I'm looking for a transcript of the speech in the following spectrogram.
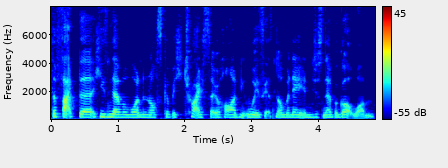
the fact that he's never won an Oscar, but he tries so hard and he always gets nominated and just never got one.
